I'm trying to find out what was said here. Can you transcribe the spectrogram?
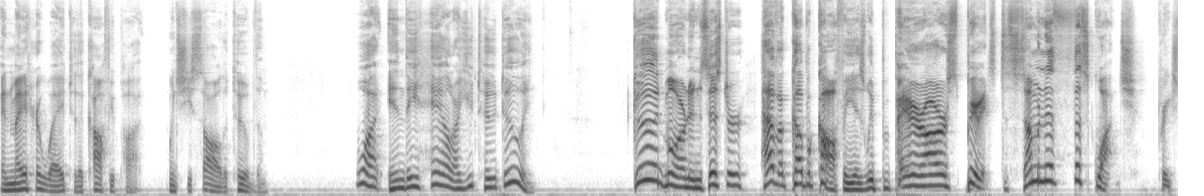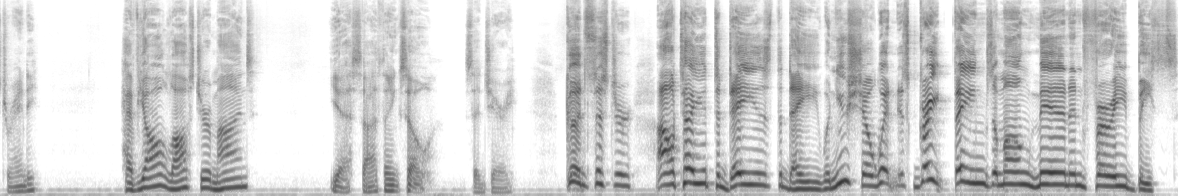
and made her way to the coffee pot when she saw the two of them. What in the hell are you two doing? Good morning, sister. Have a cup of coffee as we prepare our spirits to summoneth the squatch, preached Randy. Have y'all lost your minds? Yes, I think so, said Jerry. Good sister, I'll tell you today is the day when you shall witness great things among men and furry beasts.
